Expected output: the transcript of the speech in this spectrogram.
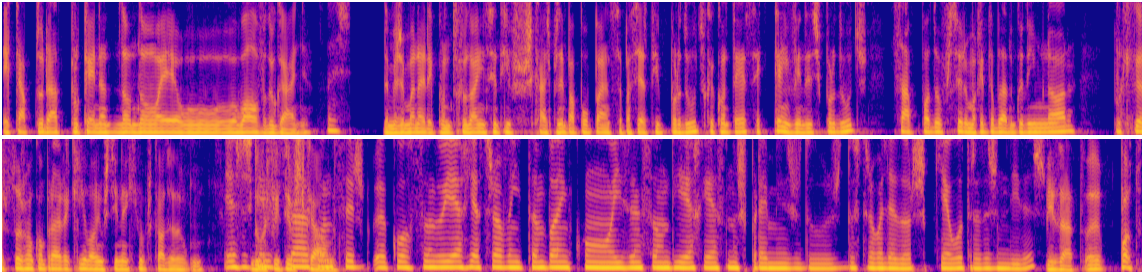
é capturado por quem não, não, é o, o alvo do ganho. Pois. Da mesma maneira, que quando, quando há incentivos fiscais, por exemplo, à poupança para certo tipo de produtos, o que acontece é que quem vende esses produtos sabe que pode oferecer uma rentabilidade um bocadinho menor porque as pessoas vão comprar aquilo ou investir naquilo por causa do, Achas do benefício está a fiscal. acontecer eh, com a redução do IRS jovem e também com a isenção de IRS nos prémios dos, dos trabalhadores, que é outra das medidas? Exato. Eh, Pode,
